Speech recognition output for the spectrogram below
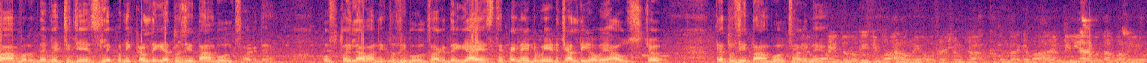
ਆਵਰ ਦੇ ਵਿੱਚ ਜੇ ਸਲਿੱਪ ਨਿਕਲਦੀ ਹੈ ਤੁਸੀਂ ਤਾਂ ਬੋਲ ਸਕਦੇ ਹੋ। ਉਸ ਤੋਂ ਇਲਾਵਾ ਨਹੀਂ ਤੁਸੀਂ ਬੋਲ ਸਕਦੇ ਜਾਂ ਇਸ ਤੇ ਪਹਿਲਾਂ ਹੀ ਡਿਬੇਟ ਚੱਲਦੀ ਹੋਵੇ ਹਾਊਸ 'ਚ ਤੇ ਤੁਸੀਂ ਤਾਂ ਬੋਲ ਸਕਦੇ ਹੋ। ਉੱਥੇ ਜਦੋਂ ਤੁਸੀਂ ਬਾਹਰ ਆਉਨੇ ਹੋ ਸੈਸ਼ਨ ਖਤਮ ਕਰਕੇ ਬਾਹਰ ਆਏ ਮੀਡੀਆ ਨਾਲ ਕੋਈ ਗੱਲਬਾਤ ਨਹੀਂ ਹੋ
